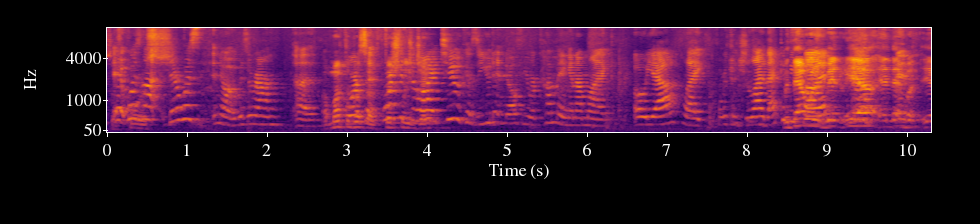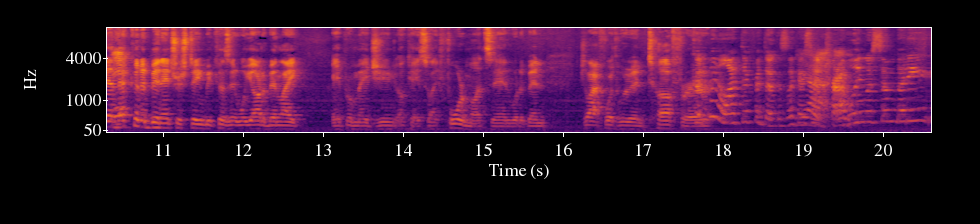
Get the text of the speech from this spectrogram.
So It was not. There was no. It was around uh, A month of Fourth us of, Fourth of July j- too, because you didn't know if you were coming, and I'm like, oh yeah, like Fourth of July, that could But be that would fun. have been yeah, and that And but yeah, it- that could have been interesting because it well, y'all would have been like April, May, June. Okay, so like four months in would have been July Fourth would have been tougher. It could have been a lot different though, because like I said, traveling with somebody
